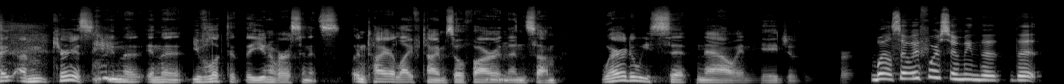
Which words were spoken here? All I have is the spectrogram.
I, I'm curious in the in the you've looked at the universe in its entire lifetime so far Mhm. and then some. Where do we sit now in the age of the universe? Well, so if we're assuming that the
